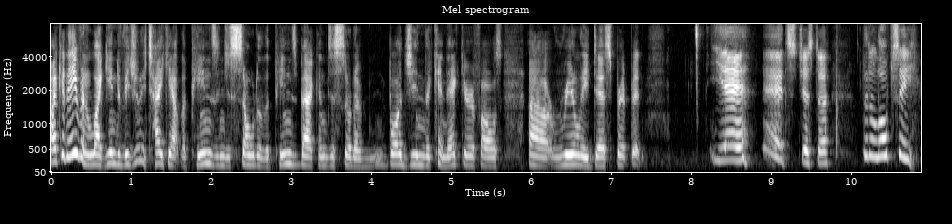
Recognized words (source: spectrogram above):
I could even like individually take out the pins and just solder the pins back and just sort of bodge in the connector if I was uh, really desperate. But yeah, it's just a little oopsie.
